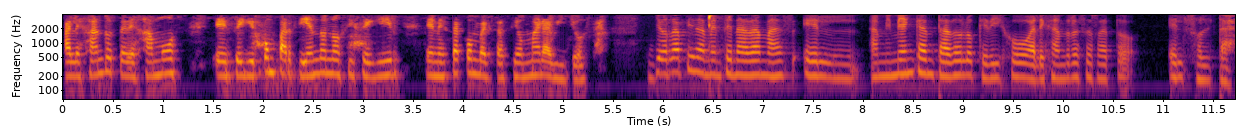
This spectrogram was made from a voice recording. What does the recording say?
Alejandro, te dejamos eh, seguir compartiéndonos y seguir en esta conversación maravillosa. Yo rápidamente nada más, el, a mí me ha encantado lo que dijo Alejandro hace rato, el soltar.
